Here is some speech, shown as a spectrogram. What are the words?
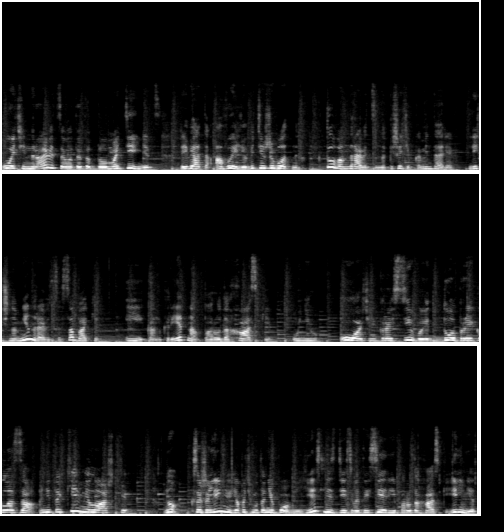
очень нравится вот этот далматинец. Ребята, а вы любите животных? Кто вам нравится? Напишите в комментариях. Лично мне нравятся собаки. И конкретно порода хаски. У них очень красивые, добрые глаза. Они такие милашки. Но, к сожалению, я почему-то не помню, есть ли здесь в этой серии порода хаски или нет.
